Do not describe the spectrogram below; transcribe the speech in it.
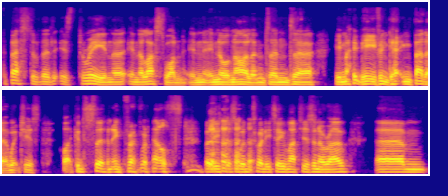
the best of the is three in the in the last one in, in Northern Ireland, and uh, he may be even getting better, which is quite concerning for everyone else. But he's just won 22 matches in a row. Um,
